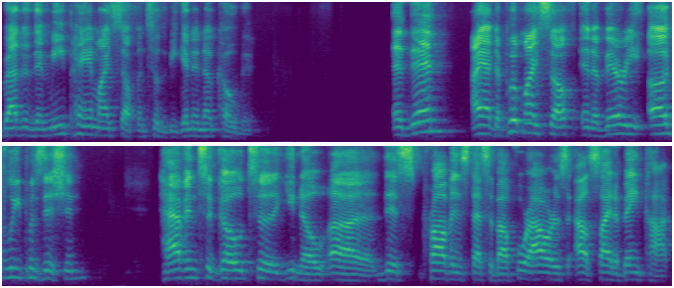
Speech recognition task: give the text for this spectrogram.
rather than me paying myself until the beginning of COVID. And then I had to put myself in a very ugly position, having to go to, you know, uh, this province that's about four hours outside of Bangkok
